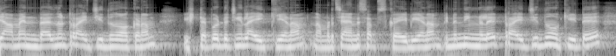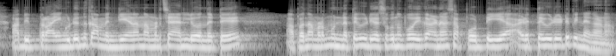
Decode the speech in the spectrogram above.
ജാം എന്തായാലും ട്രൈ ചെയ്ത് നോക്കണം. ഇഷ്ടപ്പെട്ടു വെച്ചെങ്കിൽ ലൈക്ക് ചെയ്യണം. നമ്മുടെ ചാനൽ സബ്സ്ക്രൈബ് ചെയ്യണം. പിന്നെ നിങ്ങൾ ട്രൈ ചെയ്ത് നോക്കിയിട്ട് അഭിപ്രായം കൂടി ഒന്ന് കമന്റ് ചെയ്യണം നമ്മുടെ ചാനൽ വന്നിട്ട്. അപ്പോൾ നമ്മുടെ മുന്നത്തെ വീഡിയോസൊക്കെ ഒന്ന് പോയി കാണുക സപ്പോർട്ട് ചെയ്യുക. അടുത്ത വീഡിയോ ആയിട്ട് പിന്നെ കാണാം.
